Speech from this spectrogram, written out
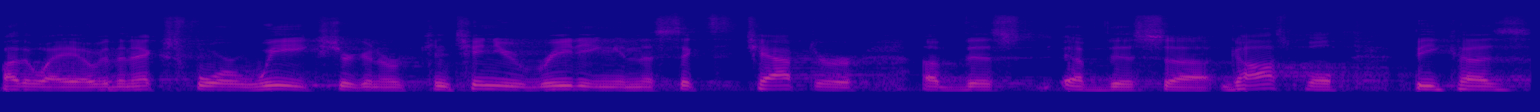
By the way, over the next four weeks, you're going to continue reading in the sixth chapter of this, of this uh, gospel because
